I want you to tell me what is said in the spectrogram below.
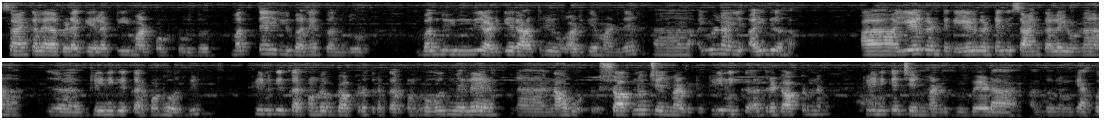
ಸಾಯಂಕಾಲ ಬೆಳಗ್ಗೆ ಎಲ್ಲ ಟೀ ಮಾಡ್ಕೊಂಡು ಕುಡಿದು, ಮತ್ತೆ ಇಲ್ಲಿ ಮನೆಗೆ ಬಂದು ಬಂದು ಇಲ್ಲಿ ಅಡುಗೆ ರಾತ್ರಿ ಅಡುಗೆ ಮಾಡಿದೆ. ಇವಳನ್ನ ಐದು ಏಳು ಗಂಟೆಗೆ ಏಳು ಗಂಟೆಗೆ ಸಾಯಂಕಾಲ ಇವಳನ್ನ ಕ್ಲಿನಿಕ್ಗೆ ಕರ್ಕೊಂಡು ಹೋದ್ವಿ. ಕ್ಲಿನಿಕ್ಕಿಗೆ ಕರ್ಕೊಂಡು ಹೋಗಿ ಡಾಕ್ಟ್ರ್ ಹತ್ರ ಕರ್ಕೊಂಡು ಹೋದ್ಮೇಲೆ ನಾವು ಶಾಪ್ನೂ ಚೇಂಜ್ ಮಾಡಿಬಿಟ್ಟು ಕ್ಲಿನಿಕ್ ಅಂದರೆ ಡಾಕ್ಟ್ರನ್ನ ಕ್ಲಿನಿಕ್ಕೇ ಚೇಂಜ್ ಮಾಡಿಬಿಟ್ವಿ. ಬೇಡ, ಅದು ನಮ್ಗೆ ಯಾಕೋ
